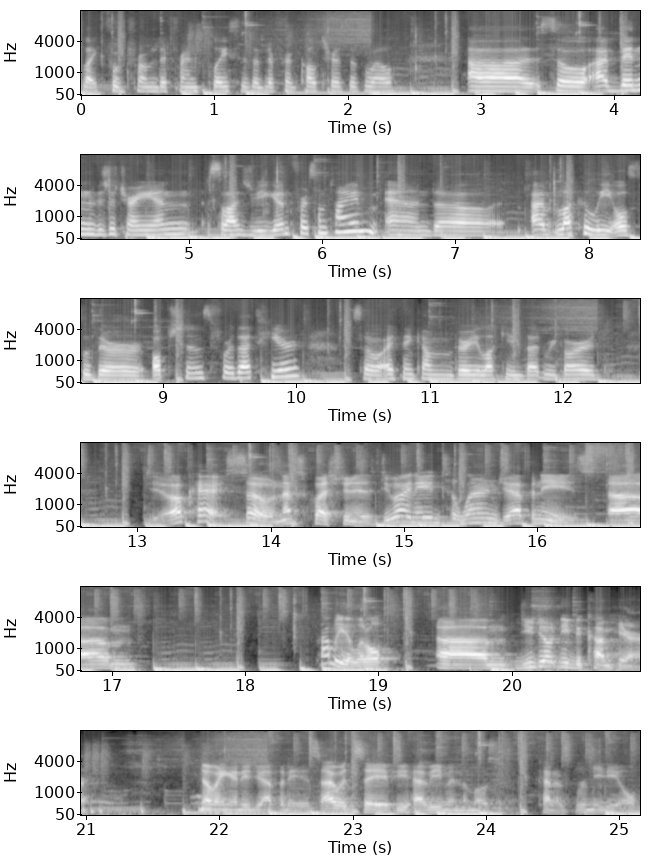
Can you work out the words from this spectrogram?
like food from different places and different cultures as well. Uh, so I've been vegetarian slash vegan for some time, and uh, luckily also there are options for that here. So I think I'm very lucky in that regard. Okay, so next question is Do I need to learn Japanese? Um, probably a little. Um, you don't need to come here knowing any Japanese. I would say if you have even the most kind of remedial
